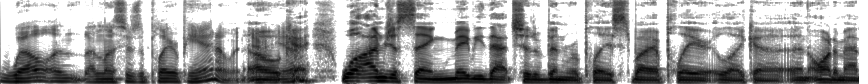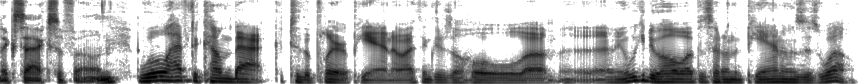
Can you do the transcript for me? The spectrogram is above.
Well, unless there's a player piano in there. Oh, okay. Yeah. Well, I'm just saying maybe that should have been replaced by a player like a, an automatic saxophone. We'll have to come back to the player piano. I think there's a whole. Uh, I mean, we could do a whole episode on the pianos as well.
